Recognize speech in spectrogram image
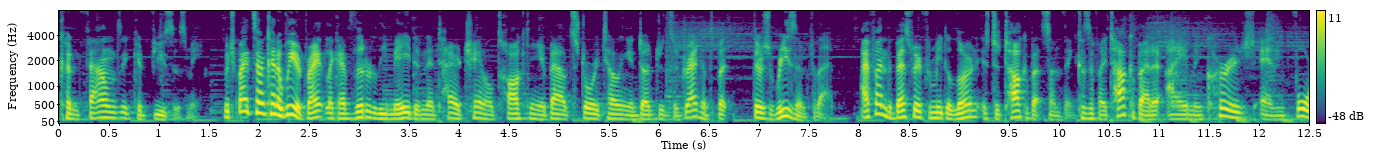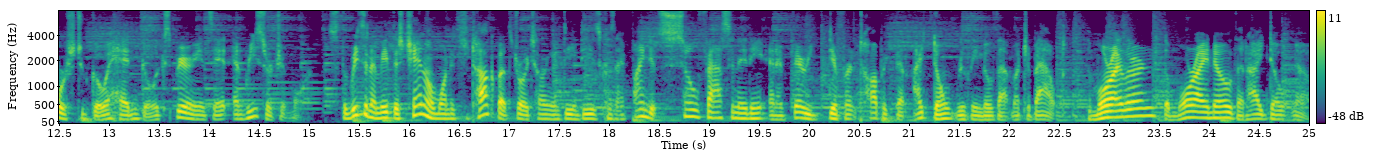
confounds and confuses me. Which might sound kind of weird, right? Like I've literally made an entire channel talking about storytelling in Dungeons and Dragons, but there's a reason for that. I find the best way for me to learn is to talk about something, because if I talk about it, I am encouraged and forced to go ahead and go experience it and research it more. So the reason I made this channel and wanted to talk about storytelling in D&D is because I find it so fascinating and a very different topic that I don't really know that much about. The more I learn, the more I know that I don't know.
